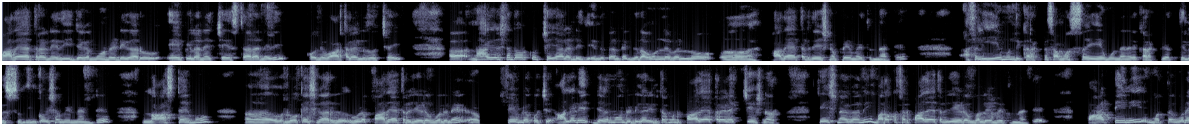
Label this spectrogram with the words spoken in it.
పాదయాత్ర అనేది జగన్మోహన్ రెడ్డి గారు ఏపీలో అనేది చేస్తారనేది కొన్ని వార్తలు అనేది వచ్చాయి. నాకు తెలిసినంత వరకు చేయాలండి ఎందుకంటే గ్రౌండ్ లెవెల్లో పాదయాత్ర చేసినప్పుడు ఏమవుతుందంటే అసలు ఏముంది? కరెక్ట్ సమస్య ఏముంది అనేది కరెక్ట్గా తెలుస్తుంది. ఇంకో విషయం ఏంటంటే లాస్ట్ టైము లోకేష్ గారు కూడా పాదయాత్ర చేయడం వల్లనే ఫేమ్లోకి వచ్చి ఆల్రెడీ జగన్మోహన్ రెడ్డి గారు ఇంతకుముందు పాదయాత్ర అనేది చేసినారు. చేసినా కానీ మరొకసారి పాదయాత్ర చేయడం వల్ల ఏమవుతుందంటే పార్టీని మొత్తం కూడా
